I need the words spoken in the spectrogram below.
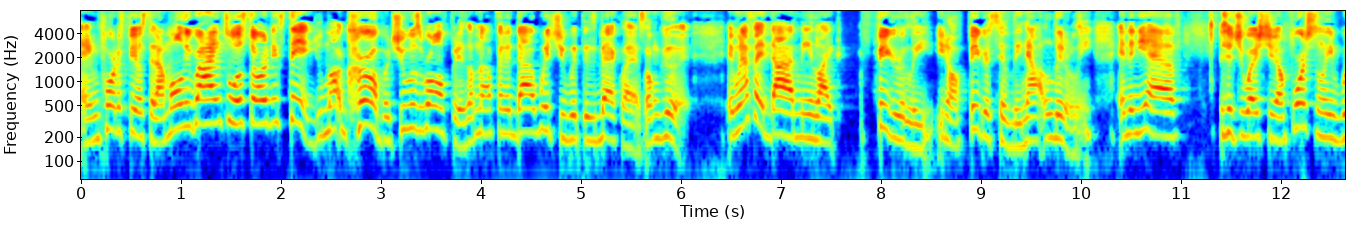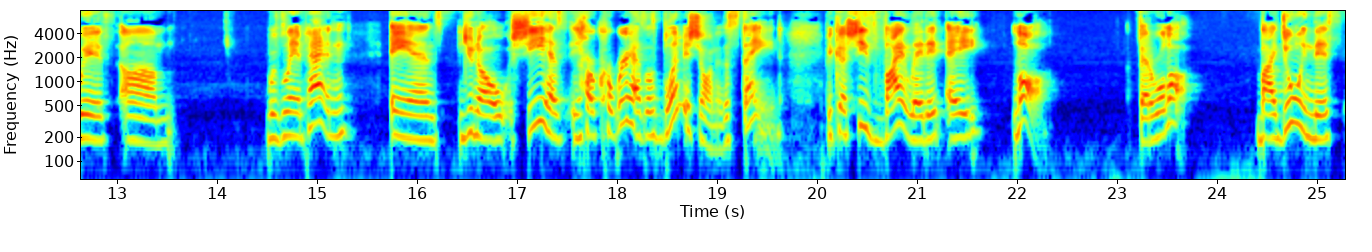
Amy Porterfield said, I'm only riding to a certain extent. You my girl, but you was wrong for this. I'm not finna die with you with this backlash. I'm good. And when I say die, I mean like figuratively, you know, figuratively, not literally. And then you have a situation, unfortunately, with, um, with Lynn Patton and, you know, she has, her career has a blemish on it, a stain, because she's violated a law, federal law, by doing this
